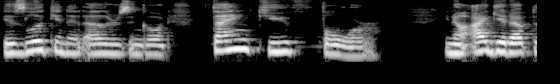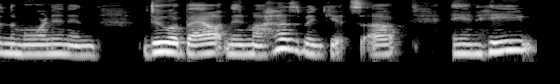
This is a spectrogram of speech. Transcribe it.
is looking at others and going, thank you for You know, I get up in the morning and do about, and then my husband gets up and he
